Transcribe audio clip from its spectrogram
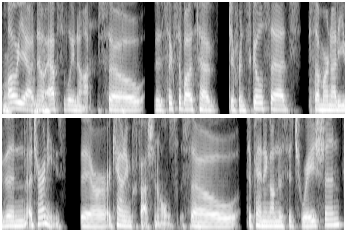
Oh yeah, okay. no, absolutely not. So the six of us have different skill sets. Some are not even attorneys they're accounting professionals. So, depending on the situation,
